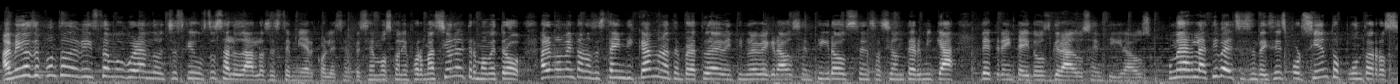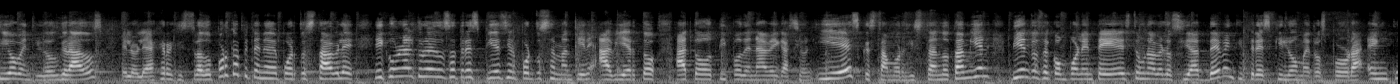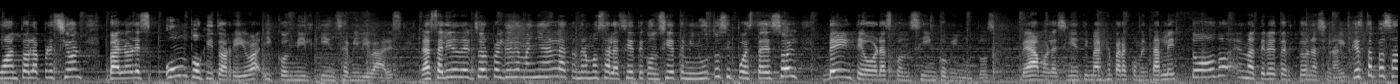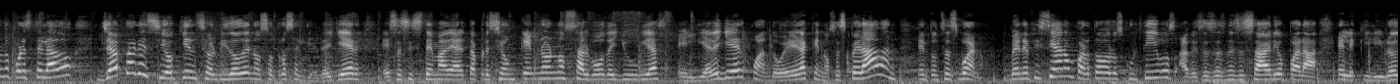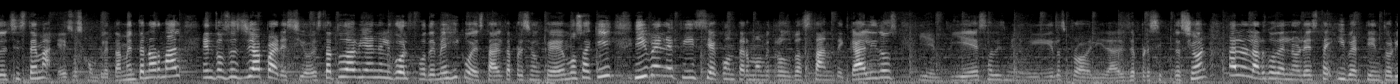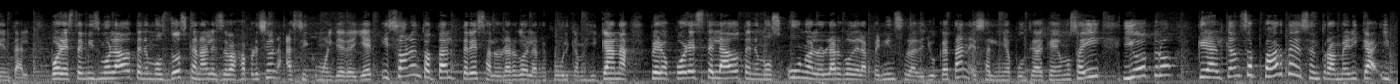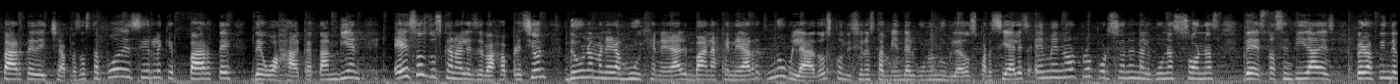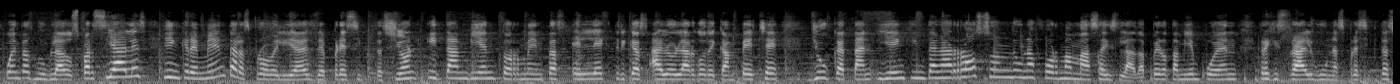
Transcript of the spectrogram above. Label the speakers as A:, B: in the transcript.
A: Amigos de Punto de Vista, muy buenas noches, qué gusto saludarlos este miércoles. Empecemos con la información. El termómetro al momento nos está indicando una temperatura de 29 grados centígrados, sensación térmica de 32 grados centígrados. Humedad relativa del 66%, punto de rocío 22 grados. El oleaje registrado por Capitanía de Puerto estable y con una altura de 2 a 3 pies y el puerto se mantiene abierto a todo tipo de navegación. Y es que estamos registrando también vientos de componente este, una velocidad de 23 kilómetros por hora. En cuanto a la presión, valores un poquito arriba y con 1015 milibares. La salida del sol para el día de mañana la tendremos a las 7 con 7 minutos y puesta de sol 20 horas con 5 minutos. Veamos la siguiente imagen para comentarle todo en materia de territorio nacional. ¿Qué está pasando por este lado? Ya apareció quien se olvidó de nosotros el día de ayer. Ese sistema de alta presión que no nos salvó de lluvias el día de ayer cuando era que nos esperaban. Entonces, bueno, beneficiaron para todos los cultivos, a veces es necesario para el equilibrio del sistema, eso es completamente normal, entonces ya apareció, está todavía en el Golfo de México, esta alta presión que vemos aquí, y beneficia con termómetros bastante cálidos y empieza a disminuir las probabilidades de precipitación a lo largo del noreste y vertiente oriental. Por este mismo lado tenemos dos canales de baja presión, así como el día de ayer, y son en total tres a lo largo de la República Mexicana, pero por este lado tenemos uno a lo largo de la península de Yucatán, esa línea punteada que vemos ahí, y otro que alcanza parte de Centroamérica y parte de Chiapas. Hasta puedo decirle que parte de Oaxaca también. Esos dos canales de baja presión, de una manera muy general, van a generar nublados, condiciones también de algunos nublados parciales, en menor proporción en algunas zonas de estas entidades, pero a fin de cuentas nublados parciales incrementa las probabilidades de precipitación y también tormentas eléctricas a lo largo de Campeche, Yucatán y en Quintana Roo son de una forma más aislada, pero también pueden registrar algunas precipitaciones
